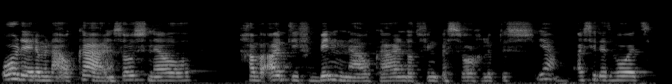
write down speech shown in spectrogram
oordelen we naar elkaar en zo snel gaan we uit die verbinding naar elkaar en dat vind ik best zorgelijk. Dus ja, als je dit hoort,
